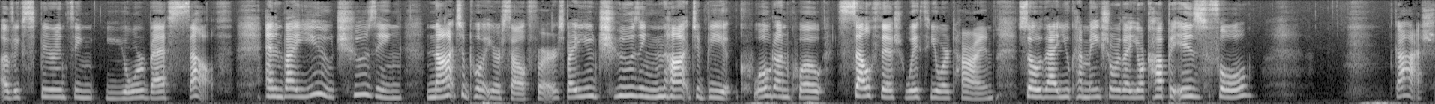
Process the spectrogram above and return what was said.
of experiencing your best self. And by you choosing not to put yourself first, by you choosing not to be quote unquote selfish with your time, so that you can make sure that your cup is full, gosh,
